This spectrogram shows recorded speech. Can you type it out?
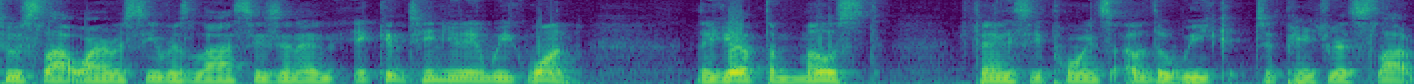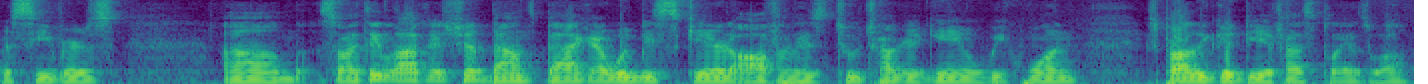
to slot wide receivers last season, and it continued in Week One. They gave up the most fantasy points of the week to Patriots slot receivers. Um, so I think Lockett should bounce back. I wouldn't be scared off of his two target game in week one. He's probably good DFS play as well.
